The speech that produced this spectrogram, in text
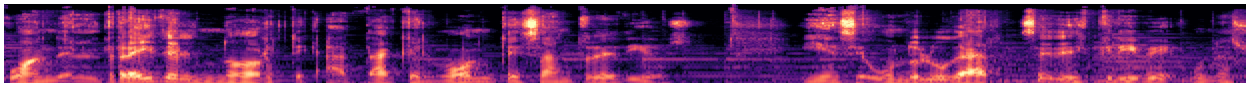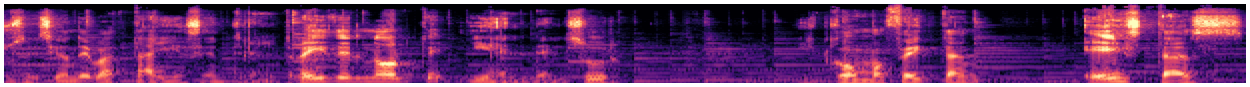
Cuando el rey del norte ataca el monte santo de Dios, y en segundo lugar se describe una sucesión de batallas entre el rey del norte y el del sur, y cómo afectan estas,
